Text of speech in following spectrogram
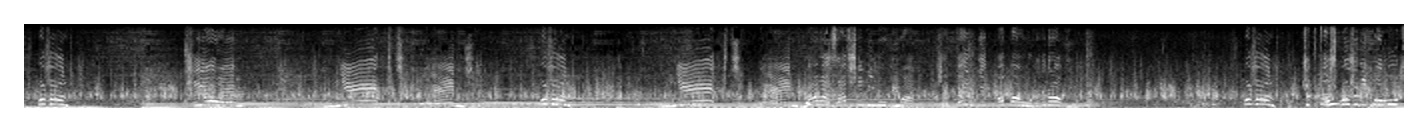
W porządku! Przyjąłem! Ktoś może mi pomóc?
